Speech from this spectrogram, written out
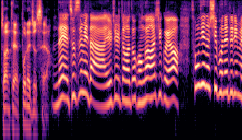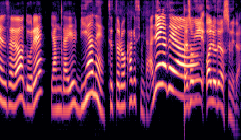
저한테 보내주세요. 네, 좋습니다. 일주일 동안도 건강하시고요. 송진우 씨 보내드리면서요. 노래 양다일 미안해 듣도록 하겠습니다. 안녕히 가세요. 배송이 완료되었습니다.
